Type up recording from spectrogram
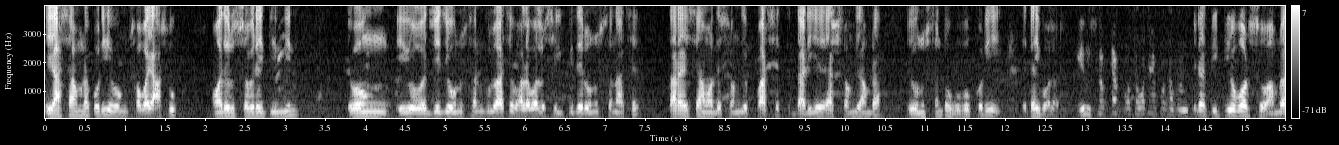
এই আশা আমরা করি এবং সবাই আসুক আমাদের উৎসবের এই তিন দিন এবং এই যে যে অনুষ্ঠানগুলো আছে, ভালো ভালো শিল্পীদের অনুষ্ঠান আছে তারা এসে আমাদের সঙ্গে পাশে দাঁড়িয়ে একসঙ্গে আমরা এই অনুষ্ঠানটা উপভোগ করি এটাই বলার। এই উৎসবটা কত বছর এটা তৃতীয় বর্ষ আমরা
